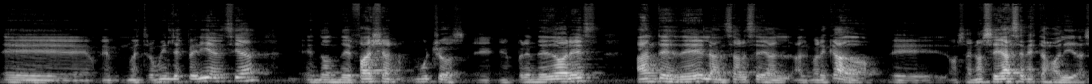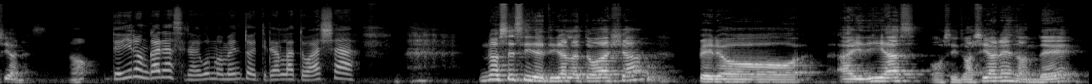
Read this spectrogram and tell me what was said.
en nuestra humilde experiencia, en donde fallan muchos emprendedores antes de lanzarse al, mercado. Eh, o sea, no se hacen estas validaciones, ¿no? ¿Te dieron ganas en algún momento de tirar la toalla? No sé si de tirar la toalla, pero hay días o situaciones donde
